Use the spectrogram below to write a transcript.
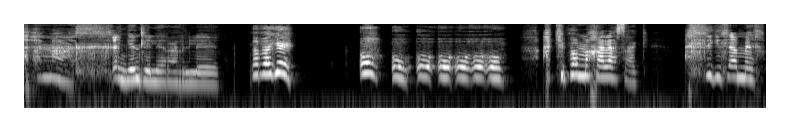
abamahle ngendlela erarileko baba ke oh oh oh oh oh oh, oh. akhipha amarhala sakhe ahlikihle amehlo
